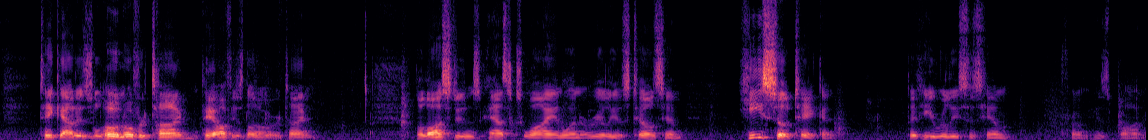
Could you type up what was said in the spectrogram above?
take out his loan over time, pay off his loan over time. The law student asks why, and when Aurelius tells him, he's so taken that he releases him from his bond.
